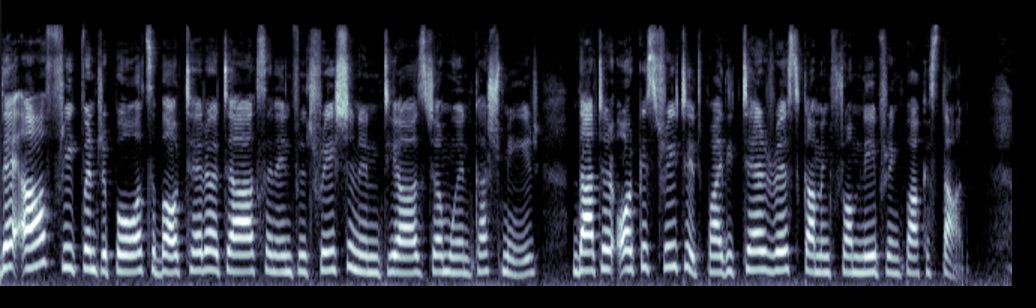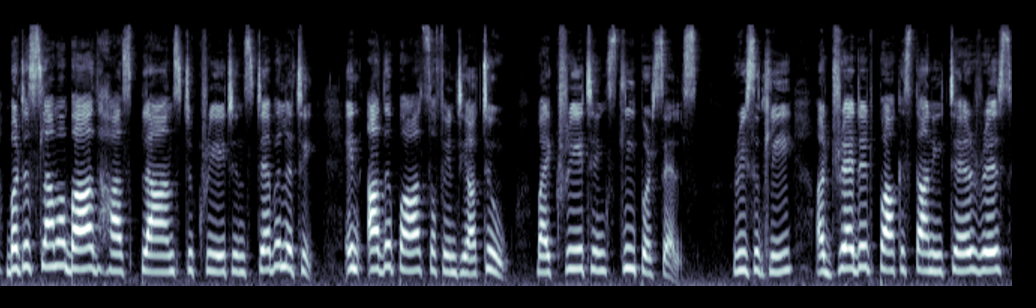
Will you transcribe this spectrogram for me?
There are frequent reports about terror attacks and infiltration in India's Jammu and Kashmir that are orchestrated by the terrorists coming from neighboring Pakistan. But Islamabad has plans to create instability in other parts of India too by creating sleeper cells. Recently, a dreaded Pakistani terrorist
